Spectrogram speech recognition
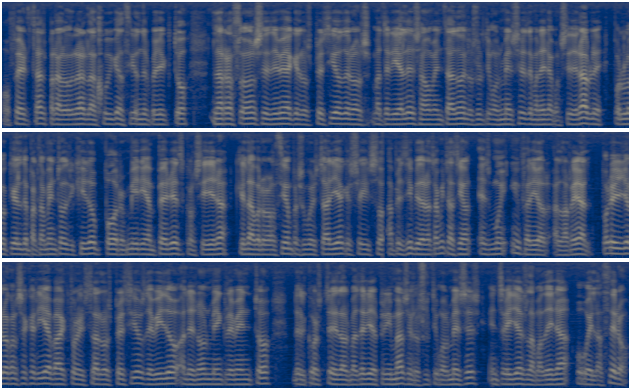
ofertas para lograr la adjudicación del proyecto. La razón se debe a que los precios de los materiales han aumentado en los últimos meses de manera considerable, por lo que el departamento dirigido por Miriam Pérez considera que la valoración presupuestaria que se hizo a principio de la tramitación es muy inferior a la real. Por ello, la Consejería va a actualizar los precios debido al enorme incremento del coste de las materias primas en los últimos meses, entre ellas la madera o el acero.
